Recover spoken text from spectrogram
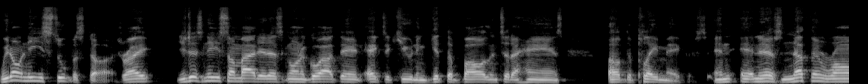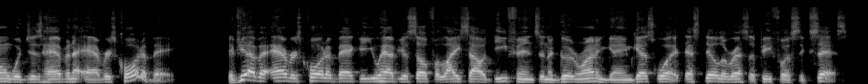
We don't need superstars, right? You just need somebody that's going to go out there and execute and get the ball into the hands of the playmakers. And and there's nothing wrong with just having an average quarterback. If you have an average quarterback and you have yourself a lights out defense and a good running game, guess what? That's still a recipe for success.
